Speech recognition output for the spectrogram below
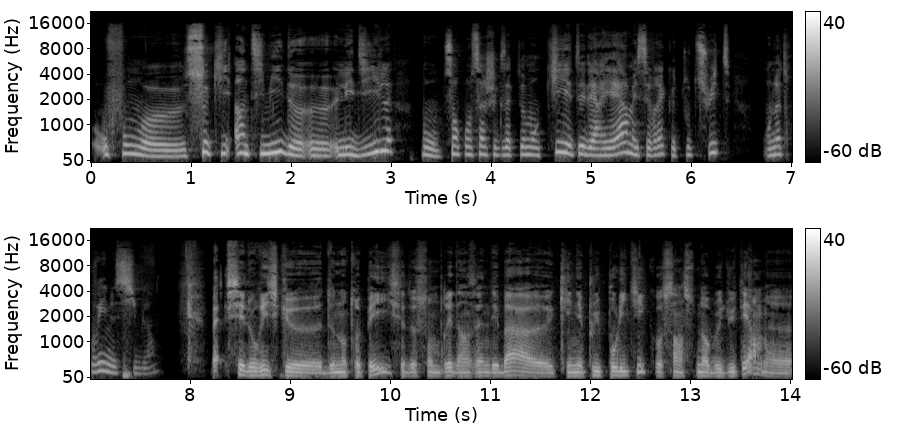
au fond ceux qui intimident les deals. Bon, sans qu'on sache exactement qui était derrière, mais c'est vrai que tout de suite on a trouvé une cible. Hein. Ben, c'est le risque de notre pays, c'est de sombrer dans un débat euh, qui n'est plus politique au sens noble du terme, euh,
